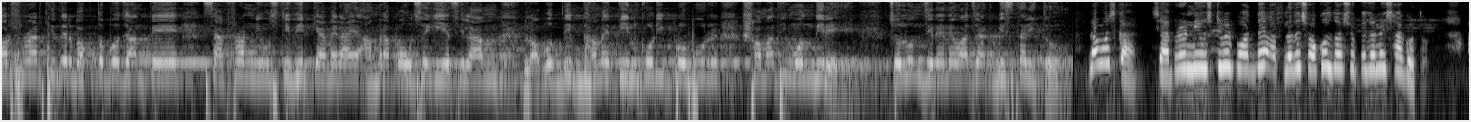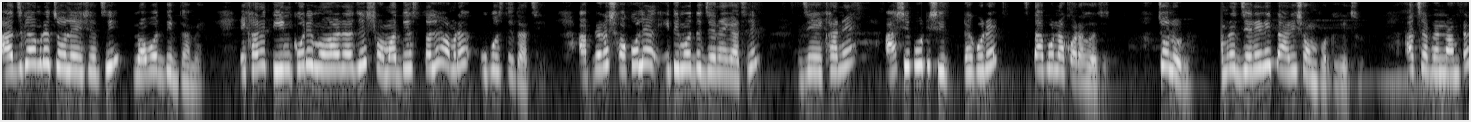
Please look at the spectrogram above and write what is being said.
দর্শনার্থীদের বক্তব্য জানতে স্যাফরন নিউজ টিভির ক্যামেরায় আমরা পৌঁছে গিয়েছিলাম। নবদ্বীপ ধামে তিন কোটি প্রভুর সমাধি মন্দিরে। চলুন জেনে নেওয়া যাক বিস্তারিত। নমস্কার চ্যাপরন নিউজ টিভির পর্দায় আপনাদের সকল দর্শককে জানাই স্বাগত। আজকে আমরা চলে এসেছি নবদ্বীপ ধামে। এখানে তিন কোটি মহারাজের সমাধিস্থলে আমরা উপস্থিত আছি। আপনারা সকলে ইতিমধ্যে জেনে গেছেন যে এখানে আশি ফুট শিব ঠাকুরের স্থাপনা করা হয়েছে। চলুন আমরা জেনে নিই তারই সম্পর্কে কিছু। আচ্ছা আপনার নামটা?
